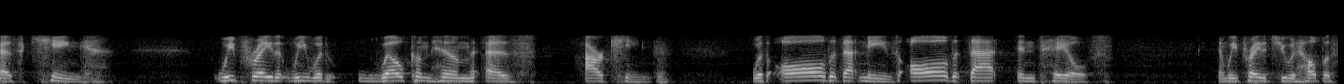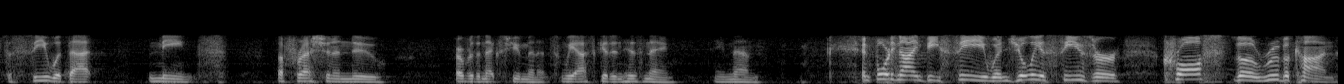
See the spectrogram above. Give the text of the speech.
as king, we pray that we would welcome him as our king with all that that means, all that that entails. And we pray that you would help us to see what that means afresh and anew over the next few minutes. We ask it in his name. Amen. In 49 BC, when Julius Caesar crossed the Rubicon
